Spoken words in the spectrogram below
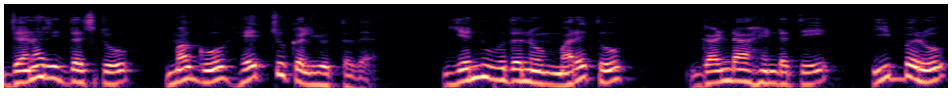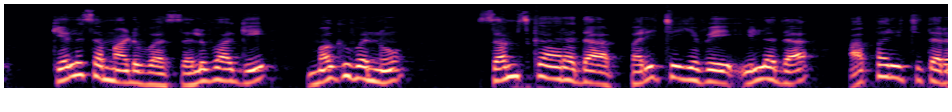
ಜನರಿದ್ದಷ್ಟು ಮಗು ಹೆಚ್ಚು ಕಲಿಯುತ್ತದೆ. ಎನ್ನುವುದನ್ನು ಮರೆತು ಗಂಡ ಹೆಂಡತಿ ಇಬ್ಬರು ಕೆಲಸ ಮಾಡುವ ಸಲುವಾಗಿ ಮಗುವನ್ನು ಸಂಸ್ಕಾರದ ಪರಿಚಯವೇ ಇಲ್ಲದ ಅಪರಿಚಿತರ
